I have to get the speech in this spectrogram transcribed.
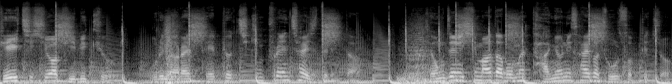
BHC와 BBQ, 우리나라의 대표 치킨 프랜차이즈들입니다. 경쟁이 심하다 보면 당연히 사이가 좋을 수 없겠죠.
